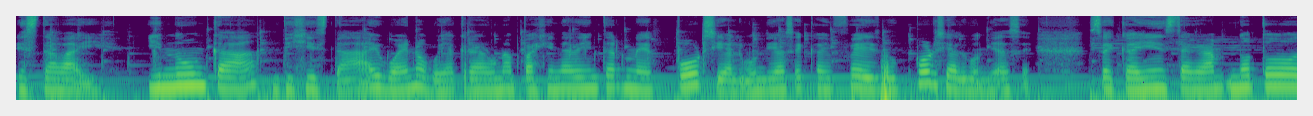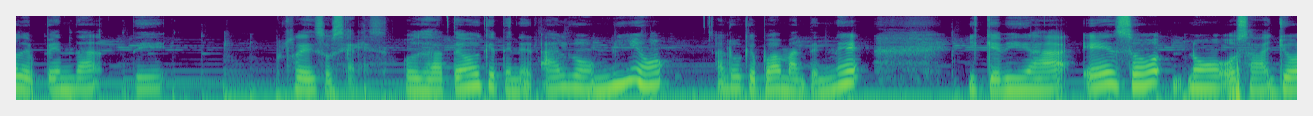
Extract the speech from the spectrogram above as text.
estaba ahí. Y nunca dijiste, ay, bueno, voy a crear una página de internet por si algún día se cae Facebook, por si algún día se, se cae Instagram. No todo dependa de redes sociales. O sea, tengo que tener algo mío, algo que pueda mantener y que diga eso, no, o sea, yo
